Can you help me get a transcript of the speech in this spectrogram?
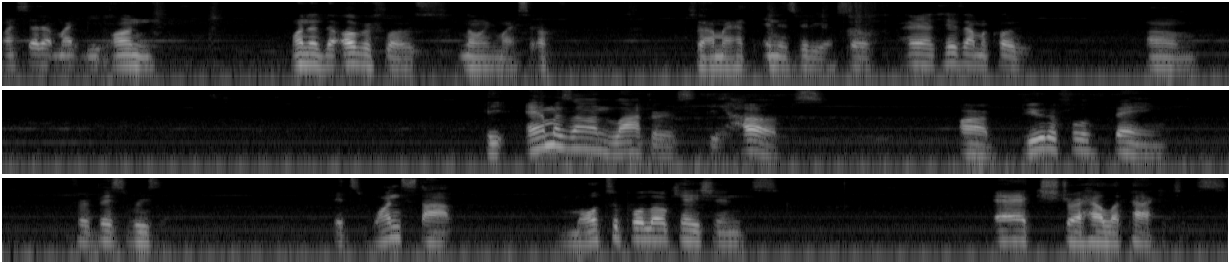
my setup might be on one of the overflows, knowing myself. So I might have to end this video. So here's here's how I'm gonna close it. Um, the Amazon lockers, the hubs, are a beautiful thing for this reason. It's one stop, multiple locations, extra hella packages.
